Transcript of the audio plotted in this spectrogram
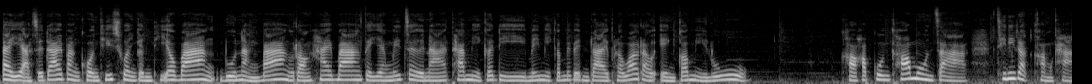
แต่อยากจะได้บางคนที่ชวนกันเที่ยวบ้าง ดูหนังบ้าง ร้องไห้บ้าง แต่ยังไม่เจอนะ ถ้ามีก็ดี ไม่มีก็ไม่เป็นไร เพราะว่าเราเองก็มีลูก ขอขอบคุณข้อมูลจากที่นี่ .com ค่ะ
